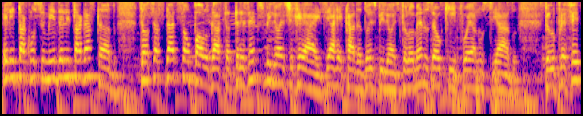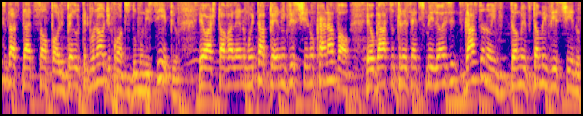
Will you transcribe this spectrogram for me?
ele está consumindo, ele está gastando. Então, se a cidade de São Paulo gasta 300 milhões de reais e arrecada 2 bilhões, pelo menos é o que foi anunciado pelo prefeito da cidade de São Paulo e pelo Tribunal de Contas do município, eu acho que está valendo muito a pena investir no carnaval. Eu gasto 300 milhões e gasto não, estamos investindo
